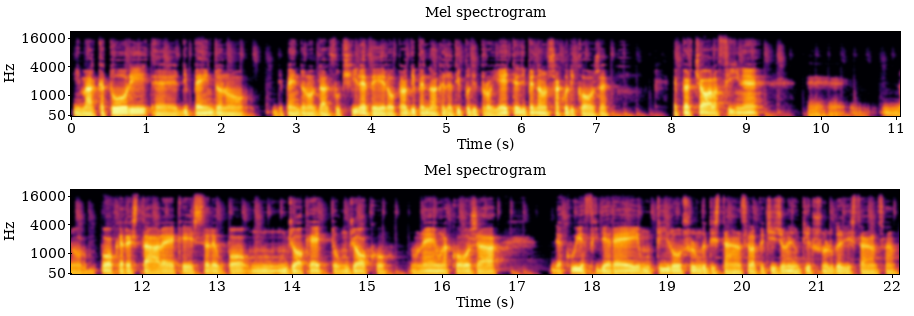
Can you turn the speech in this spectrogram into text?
i marcatori eh, dipendono, dipendono, dal fucile, è vero, però dipendono anche dal tipo di proiettile, dipendono da un sacco di cose. E perciò alla fine eh, non può che restare che essere un po' un, un giochetto, un gioco, non è una cosa da cui affiderei un tiro su lunga distanza, la precisione di un tiro su lunga distanza.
